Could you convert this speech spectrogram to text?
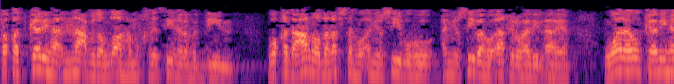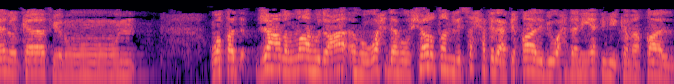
فقد كره أن نعبد الله مخلصين له الدين وقد عرض نفسه أن يصيبه أن يصيبه آخر هذه الآية ولو كره الكافرون وقد جعل الله دعاءه وحده شرطا لصحة الاعتقاد بوحدانيته كما قال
